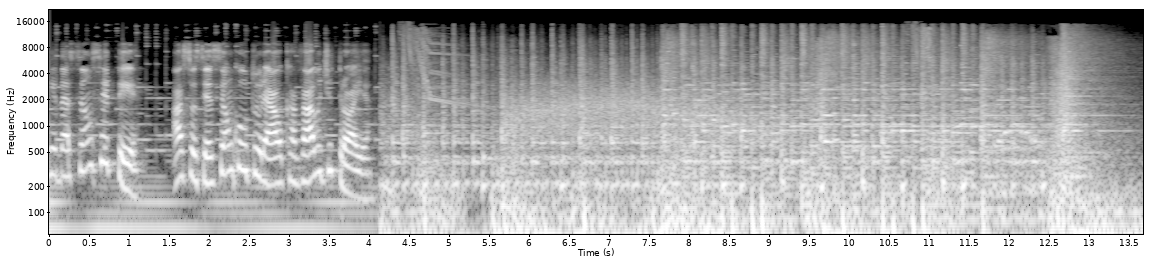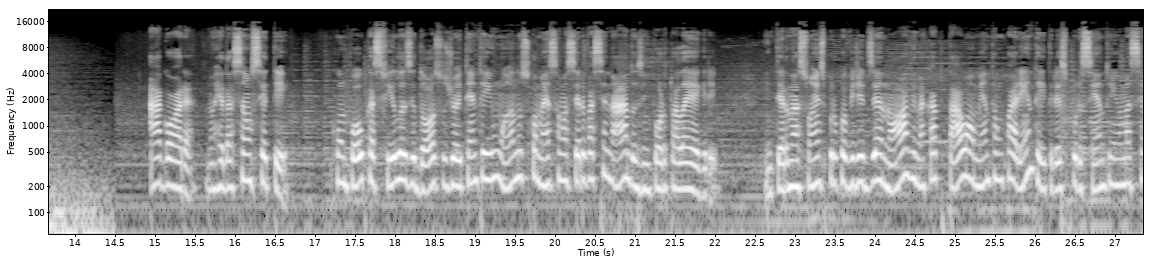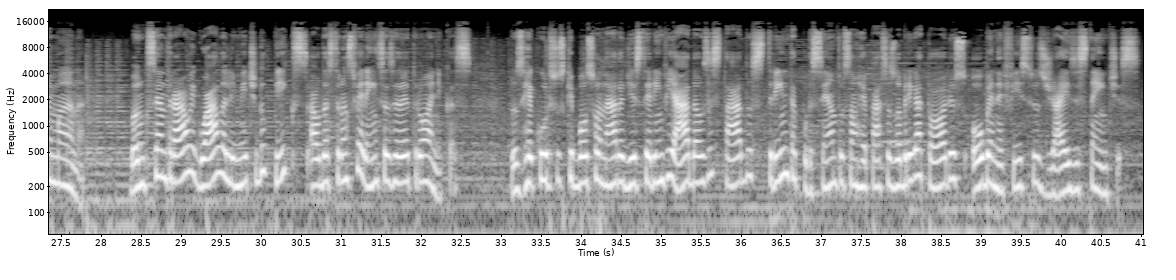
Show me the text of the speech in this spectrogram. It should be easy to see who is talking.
Speaker 1: Redação CT Associação Cultural Cavalo de Troia.
Speaker 2: Agora, no Redação CT. Com poucas filas, idosos de 81 anos começam a ser vacinados em Porto Alegre. Internações por Covid-19 na capital aumentam 43% em uma semana. Banco Central iguala limite do PIX ao das transferências eletrônicas. Dos recursos que Bolsonaro diz ter enviado aos estados, 30% são repasses obrigatórios ou benefícios já existentes.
